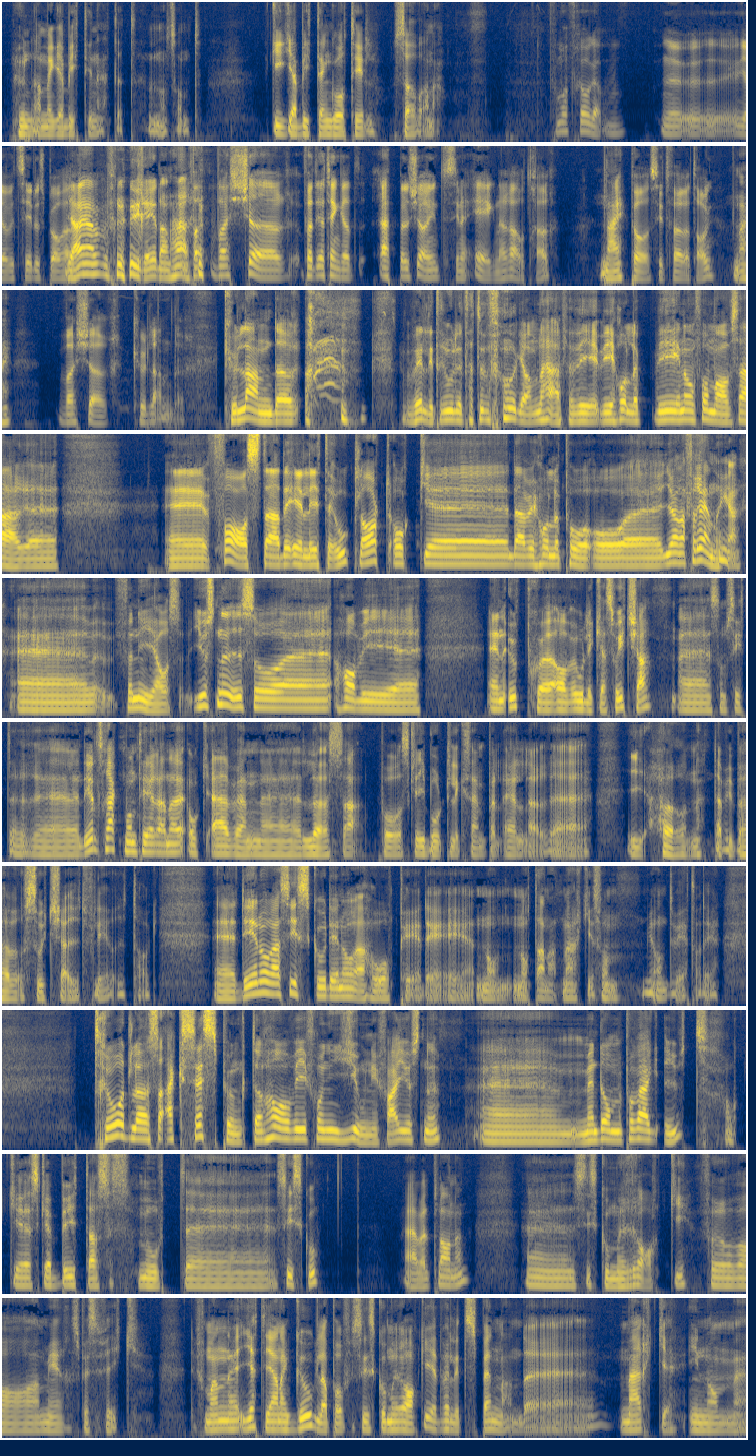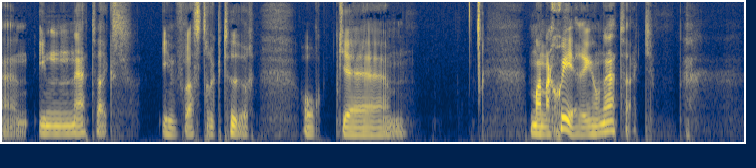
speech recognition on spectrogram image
100 megabit i nätet eller något sånt. Gigabiten går till servrarna. Får man fråga, nu eh, gör vi ett sidospår här. Ja, ja, redan här. Va, vad kör, för att jag tänker att Apple kör inte sina egna routrar Nej, på sitt företag. nej. Vad kör Kullander? Kullander, väldigt roligt att du frågar om det här för vi, vi håller, vi är i någon form av så här eh, eh, fas där det är lite oklart och eh, där vi håller på att eh, göra förändringar, eh, förnya oss. Just nu så eh, har vi eh, en uppsjö av olika switchar eh, som sitter eh, dels rackmonterade och även eh, lösa på skrivbord till exempel eller eh, i hörn där vi behöver switcha ut fler uttag. Eh, det är några Cisco, det är några HP, det är någon, något annat märke som jag inte vet vad det är. Trådlösa accesspunkter har vi från Unify just nu. Eh, men de är på väg ut och eh, ska bytas mot eh, Cisco. Är väl planen. Eh, Cisco Meraki för att vara mer specifik. Det får man eh, jättegärna googla på för Cisco Meraki är ett väldigt spännande eh, märke inom eh, in nätverksinfrastruktur och eh, managering av nätverk.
